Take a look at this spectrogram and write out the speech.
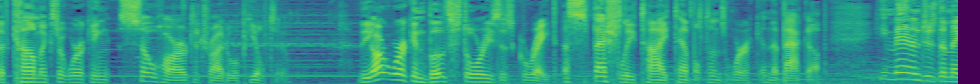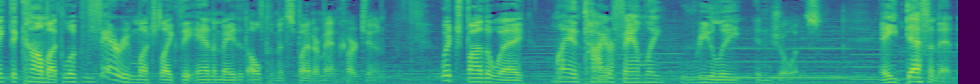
that comics are working so hard to try to appeal to. The artwork in both stories is great, especially Ty Templeton's work in the backup. He manages to make the comic look very much like the animated Ultimate Spider Man cartoon, which, by the way, my entire family really enjoys. A definite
